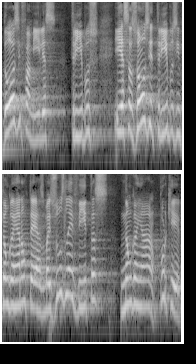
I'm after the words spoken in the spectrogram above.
doze famílias, tribos, e essas onze tribos então ganharam terras, mas os levitas não ganharam. Por quê?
